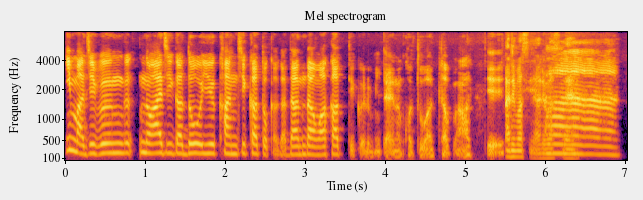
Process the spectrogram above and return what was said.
今自分の味がどういう感じかとかがだんだん分かってくるみたいなことは多分あって。ありますね、ありますね。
